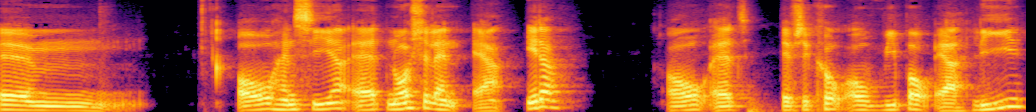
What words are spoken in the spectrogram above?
Øhm, og han siger, at Nordsjælland er etter, og at FCK og Viborg er lige.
